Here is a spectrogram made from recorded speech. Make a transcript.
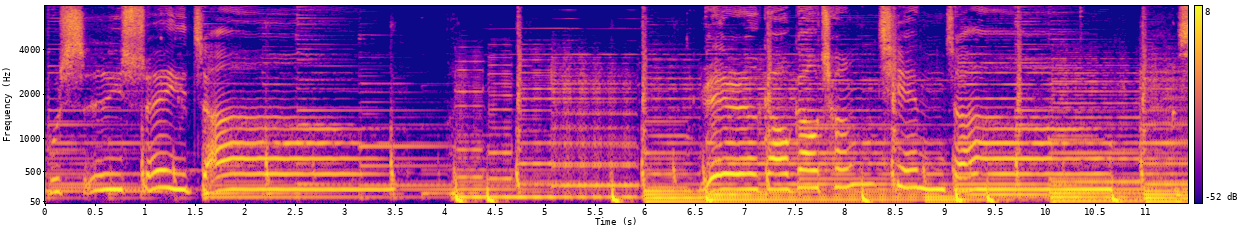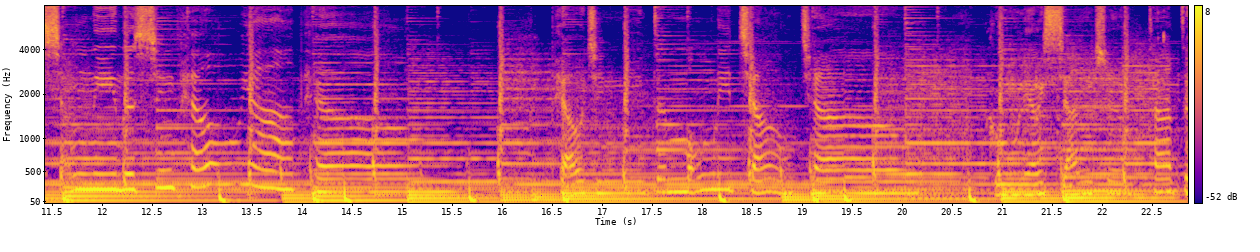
不是已睡着？月儿高高窗前照，想你的心飘飘进你的梦里悄悄。姑娘想着她的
